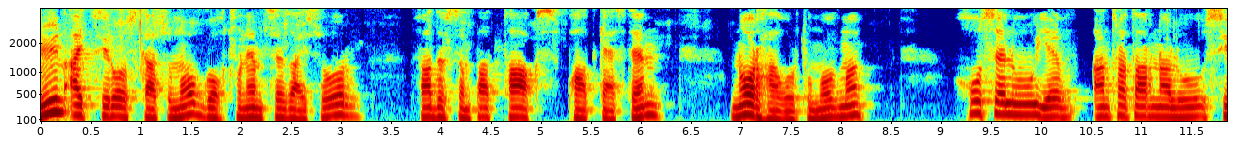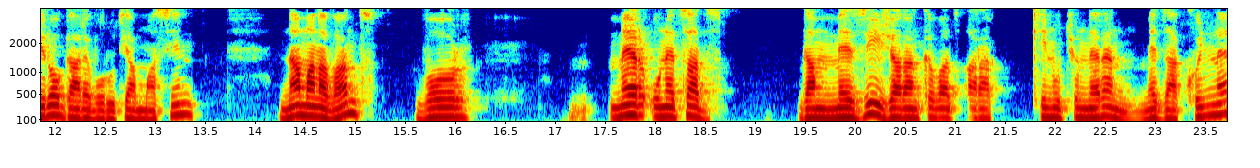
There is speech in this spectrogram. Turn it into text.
նույն այդ սիրո սկացումով գողջունեմ ցեզ այսօր Father Sampat Talks podcast-ն նոր հաղորդումով մը խոսելու եւ անդրադառնալու սիրո կարեւորության մասին նամանավանդ որ մեր ունեցած կամ մեզի ժառանգված առաքինություններն մեծակույնն է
